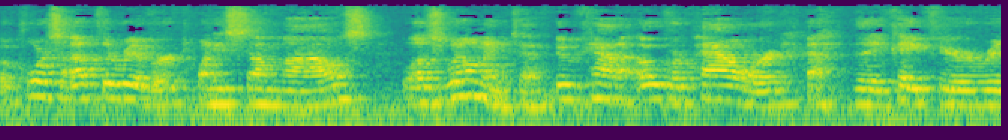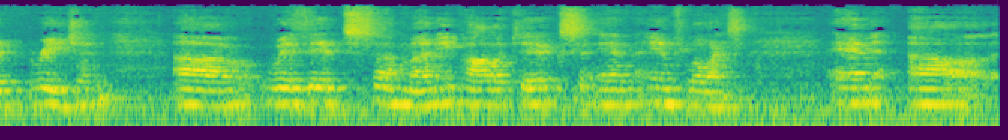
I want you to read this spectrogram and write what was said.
Of course, up the river, 20 some miles, was Wilmington, who kind of overpowered the Cape Fear re- region um, with its uh, money, politics, and influence. And uh,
